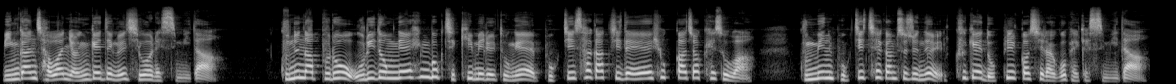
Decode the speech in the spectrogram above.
민간 자원 연계 등을 지원했습니다. 군은 앞으로 우리 동네 행복 지킴이를 통해 복지 사각지대의 효과적 해소와 국민 복지 체감 수준을 크게 높일 것이라고 밝혔습니다.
